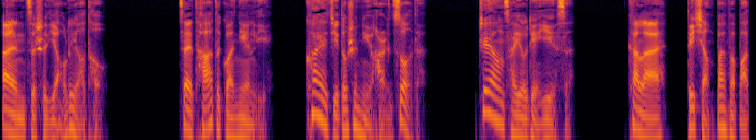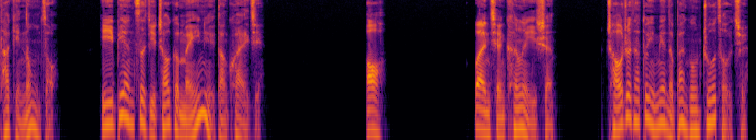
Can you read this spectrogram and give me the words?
暗自是摇了摇头。在他的观念里，会计都是女孩做的，这样才有点意思。看来得想办法把他给弄走，以便自己招个美女当会计。哦，万钱吭了一声，朝着他对面的办公桌走去，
